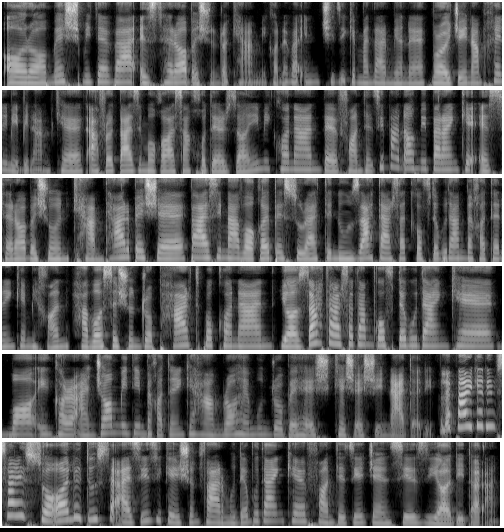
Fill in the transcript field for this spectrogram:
آرامش میده و اضطرابشون رو کم می‌کنه. و این چیزی که من در میان مراجعینم خیلی می‌بینم که افراد بعضی موقع اصلا خود ارزایی می‌کنن به فانتزی پناه می‌برن که اضطرابشون کمتر بشه. بعضی مواقع به صورت 19 درصد گفته بودن به خاطر اینکه می‌خوان حواسشون رو پرت بکنن. 11 درصد هم گفته بودن که ما این کار رو انجام میدیم به خاطر اینکه همراهمون رو بهش کششی نداریم حالا برگردیم سر سوال دوست عزیزی که ایشون فرموده بودن که فانتزی جنسی زیادی دارن.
